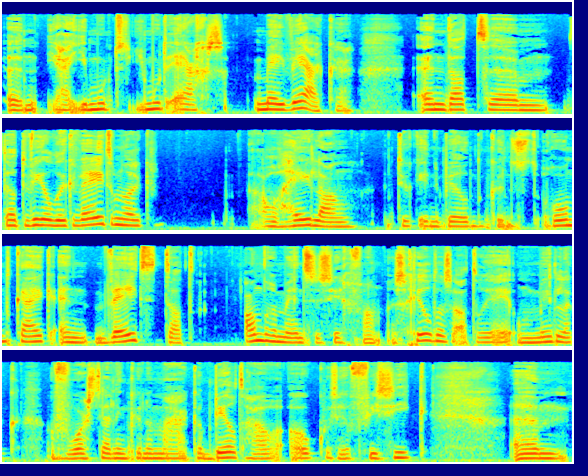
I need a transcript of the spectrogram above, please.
een, ja, je, moet, je moet ergens mee werken. En dat, um, dat wilde ik weten, omdat ik al heel lang natuurlijk in de beeldende kunst rondkijk... en weet dat andere mensen zich van een schildersatelier... onmiddellijk een voorstelling kunnen maken. Beeldhouden ook, is heel fysiek. Um,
